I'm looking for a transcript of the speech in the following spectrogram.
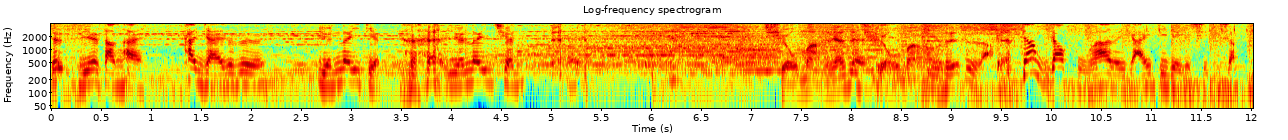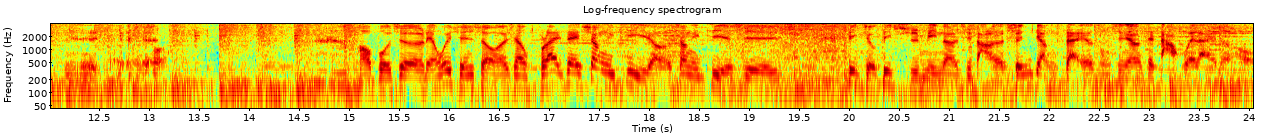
对，就职业伤害。看起来就是圆了一点，圆了一圈。球嘛，人家是球嘛，也是啊，这样比较符合他的一个 ID 的一个形象。是，没错。好，不过这两位选手啊，像 Fly 在上一季啊，上一季也是第九、第十名呢，去打了升降赛，要从升降赛打回来的哦。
